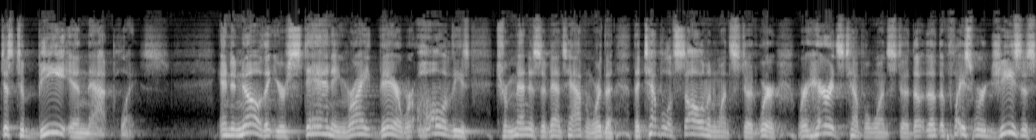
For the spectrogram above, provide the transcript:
just to be in that place and to know that you're standing right there where all of these tremendous events happen, where the, the Temple of Solomon once stood, where, where Herod's temple once stood, the, the, the place where Jesus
